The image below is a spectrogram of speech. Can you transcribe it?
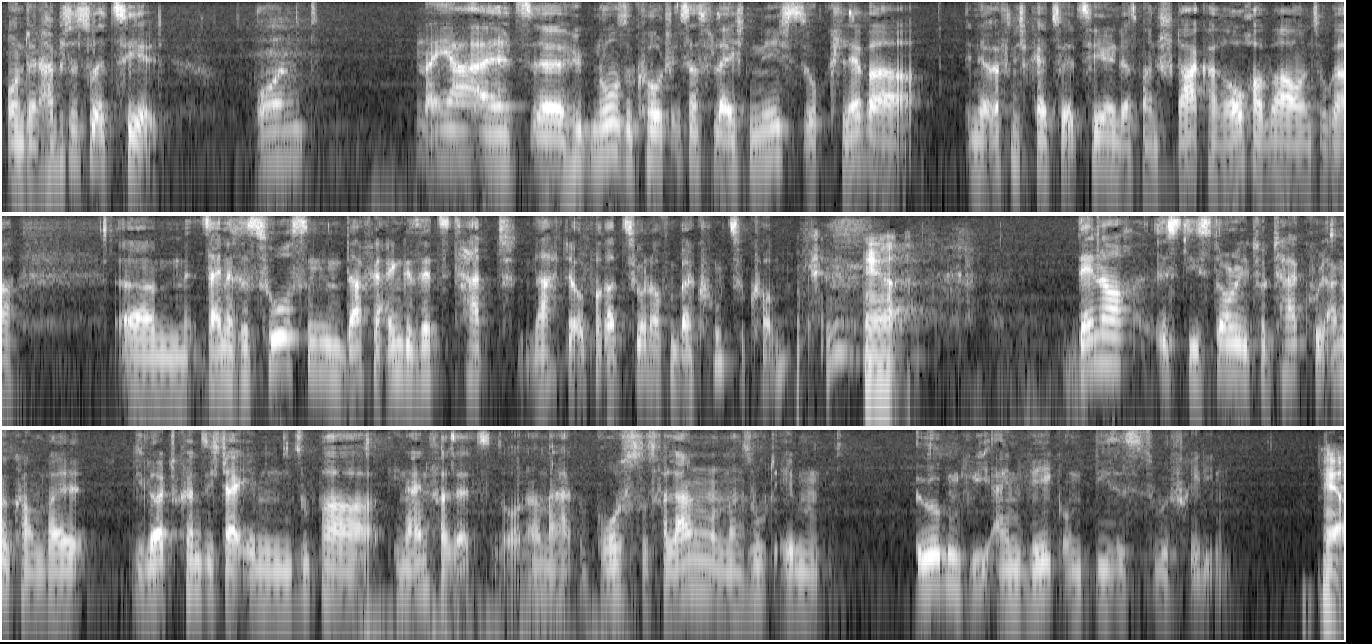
Und dann habe ich das so erzählt. Und naja, als äh, Hypnose-Coach ist das vielleicht nicht so clever in der Öffentlichkeit zu erzählen, dass man starker Raucher war und sogar ähm, seine Ressourcen dafür eingesetzt hat, nach der Operation auf den Balkon zu kommen. Ja. Dennoch ist die Story total cool angekommen, weil die Leute können sich da eben super hineinversetzen. So, ne? Man hat ein großes Verlangen und man sucht eben irgendwie einen Weg, um dieses zu befriedigen. Ja,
